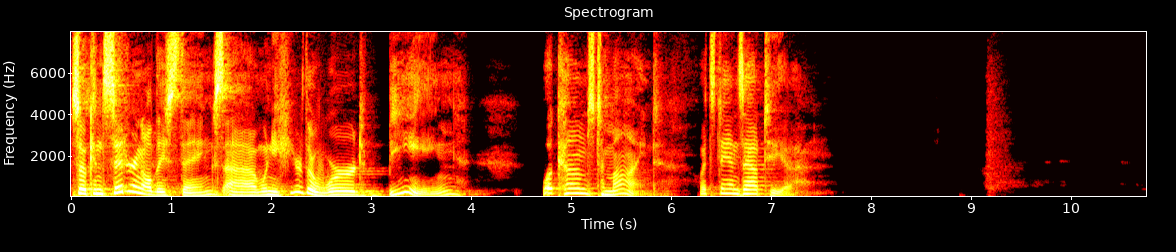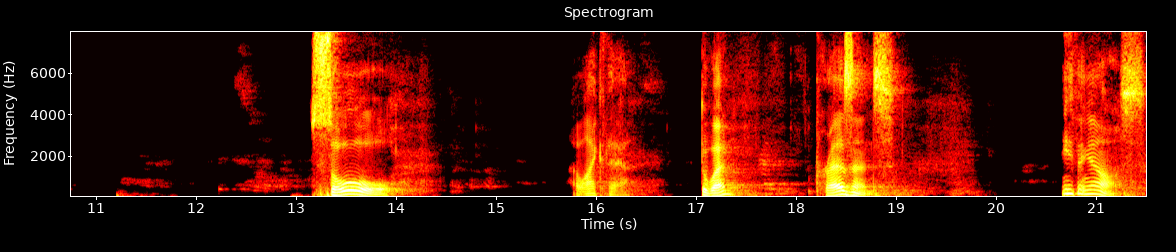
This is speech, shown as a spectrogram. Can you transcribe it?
So considering all these things, uh, when you hear the word being, what comes to mind? What stands out to you? Soul. I like that. The what? Presence. Anything else?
